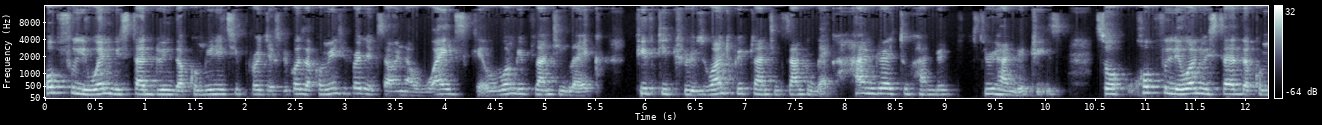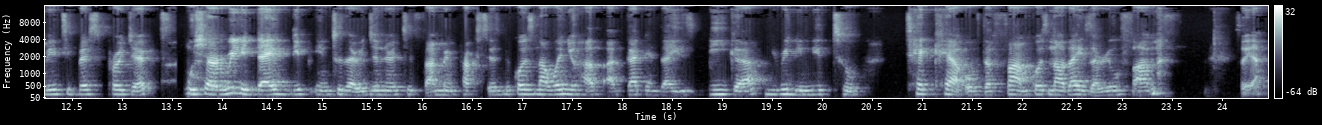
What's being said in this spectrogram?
hopefully when we start doing the community projects, because the community projects are on a wide scale, we won't be planting like 50 trees. We want to be planting something like 100, 200, 300 trees. So hopefully when we start the community-based project, we shall really dive deep into the regenerative farming practices because now when you have a garden that is bigger, you really need to take care of the farm because now that is a real farm. so yeah.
